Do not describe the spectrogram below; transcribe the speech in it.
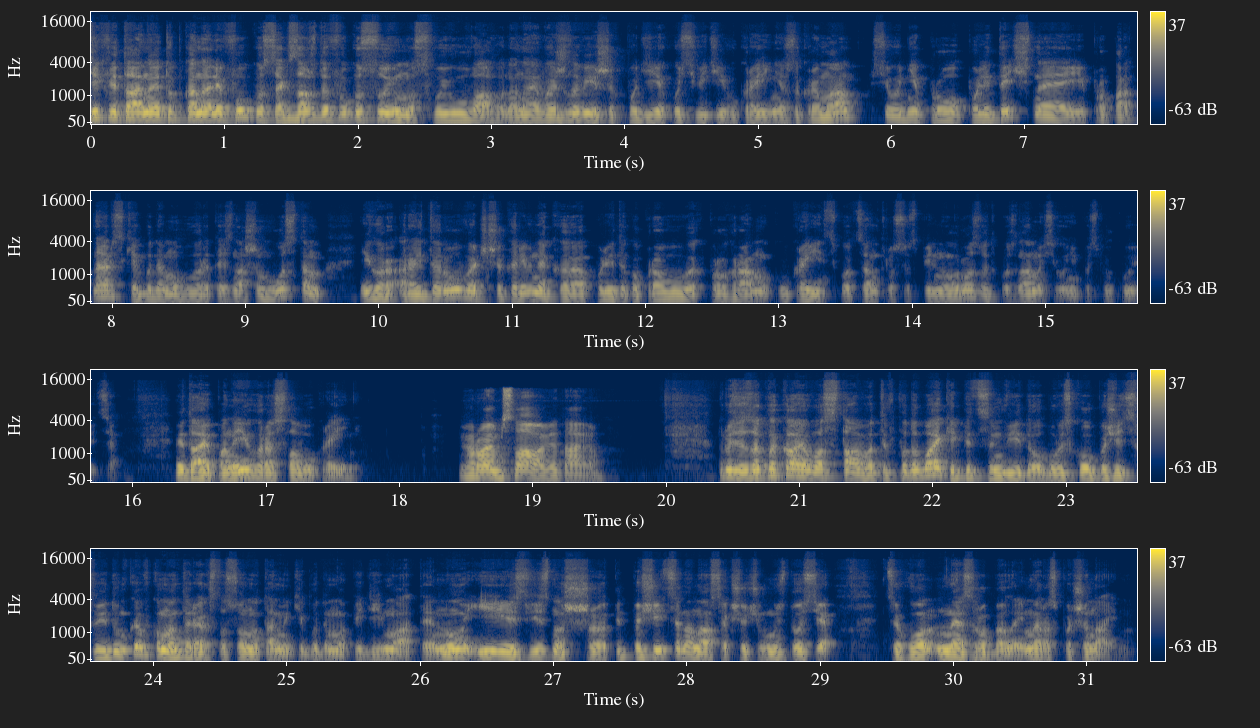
Всіх вітаю на youtube каналі Фокус. Як завжди, фокусуємо свою увагу на найважливіших подіях у світі і в Україні. Зокрема, сьогодні про політичне і про партнерське будемо говорити з нашим гостем. Ігор Рейтерович, керівник е, політико-правових програм Українського центру суспільного розвитку. З нами сьогодні поспілкується. Вітаю, пане Ігоре. Слава Україні! Героям слава вітаю. Друзі, закликаю вас ставити вподобайки під цим відео. Обов'язково пишіть свої думки в коментарях стосовно там, які будемо підіймати. Ну і звісно ж, підпишіться на нас, якщо чомусь досі цього не зробили. І ми розпочинаємо.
